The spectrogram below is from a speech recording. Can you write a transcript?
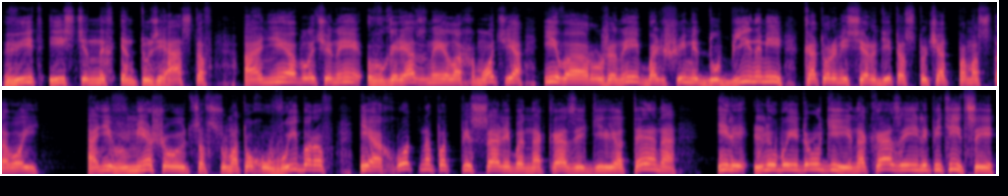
вид истинных энтузиастов, они облачены в грязные лохмотья и вооружены большими дубинами, которыми сердито стучат по мостовой, они вмешиваются в суматоху выборов и охотно подписали бы наказы гильотена или любые другие наказы или петиции,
